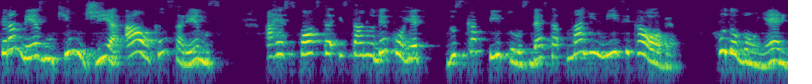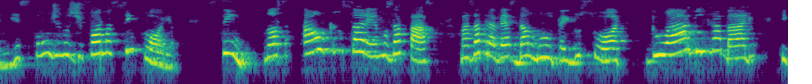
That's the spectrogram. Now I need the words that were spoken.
Será mesmo que um dia a alcançaremos? A resposta está no decorrer dos capítulos desta magnífica obra. Rudolf Ehring responde-nos de forma simplória. Sim, nós alcançaremos a paz mas através da luta e do suor, do árduo trabalho que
